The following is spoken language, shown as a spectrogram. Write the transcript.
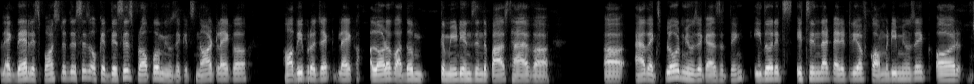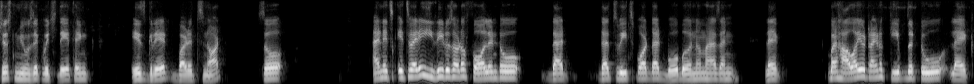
like their response to this is okay this is proper music. It's not like a hobby project like a lot of other comedians in the past have uh, uh have explored music as a thing. Either it's it's in that territory of comedy music or just music which they think is great but it's not. So and it's it's very easy to sort of fall into that that sweet spot that bo burnham has and like but how are you trying to keep the two like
